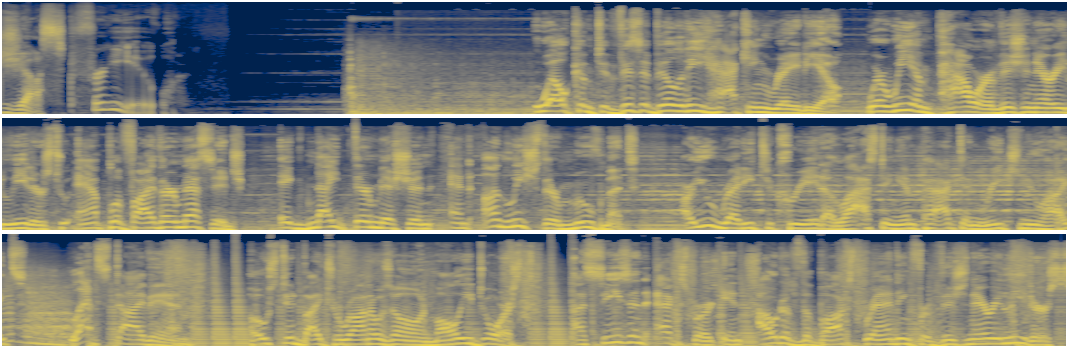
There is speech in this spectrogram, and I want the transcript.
just for you. Welcome to Visibility Hacking Radio, where we empower visionary leaders to amplify their message, ignite their mission, and unleash their movement. Are you ready to create a lasting impact and reach new heights? Let's dive in. Hosted by Toronto's own Molly Dorst, a seasoned expert in out of the box branding for visionary leaders,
